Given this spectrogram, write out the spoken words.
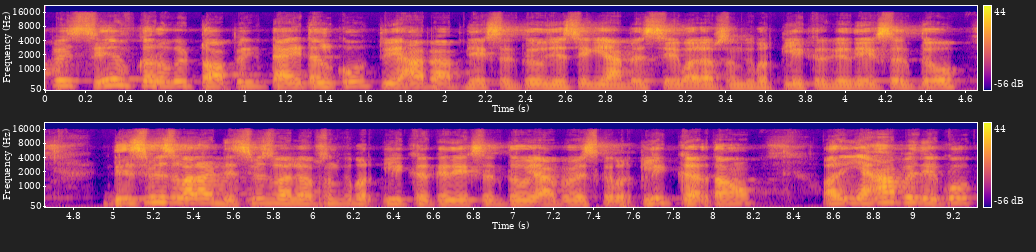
पे सेव करोगे टॉपिक टाइटल को तो यहाँ पे आप देख सकते हो, जैसे कि यहाँ पे सेव वाले ऑप्शन के ऊपर क्लिक करके देख सकते हो। डिसमिस वाला डिसमिस वाले ऑप्शन के ऊपर क्लिक करके देख सकते हो, यहाँ पे इसके ऊपर क्लिक करता हूँ। और यहाँ पे देखो,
